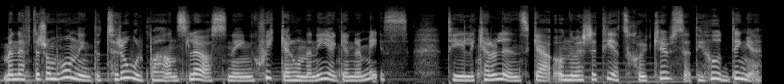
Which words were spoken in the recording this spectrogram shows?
Men eftersom hon inte tror på hans lösning skickar hon en egen remiss till Karolinska Universitetssjukhuset i Huddinge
